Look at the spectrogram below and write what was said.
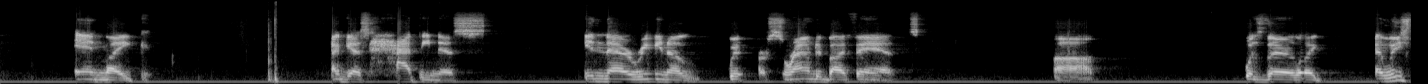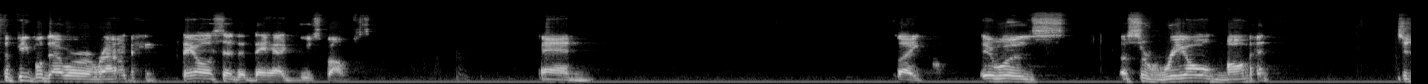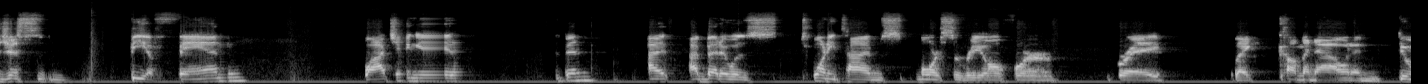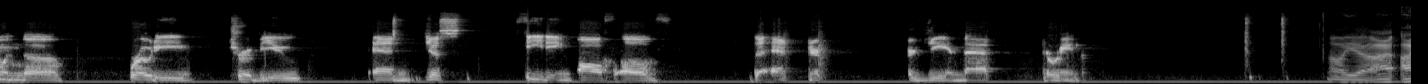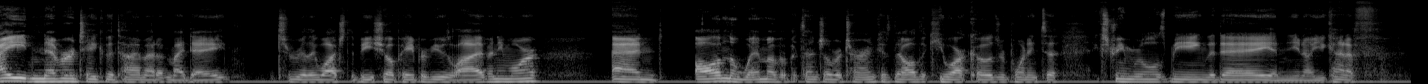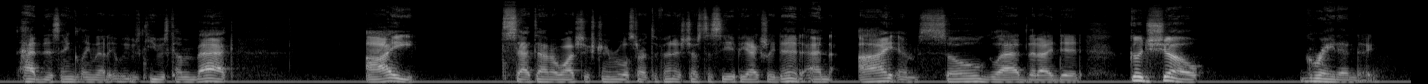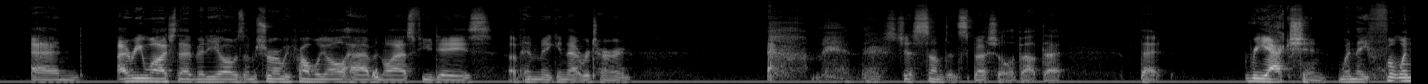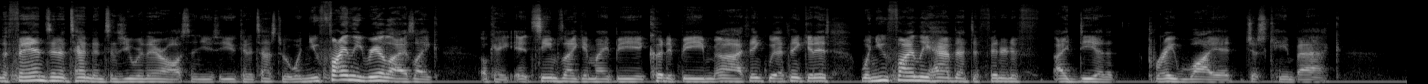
and like I guess happiness in that arena with are surrounded by fans uh, was there like at least the people that were around me they all said that they had goosebumps. And like it was a surreal moment to just be a fan watching it I I bet it was 20 times more surreal for Bray like coming out and doing the Brodie tribute and just feeding off of the energy in that arena. Oh yeah, I, I never take the time out of my day to really watch the B show pay per views live anymore, and all on the whim of a potential return because all the QR codes were pointing to Extreme Rules being the day, and you know you kind of had this inkling that it was he was coming back. I sat down and watched Extreme Rules start to finish just to see if he actually did, and I am so glad that I did. Good show, great ending and I rewatched that video, as I'm sure we probably all have in the last few days of him making that return. Man, there's just something special about that that reaction when they when the fans in attendance, as you were there, Austin, you you could attest to it. When you finally realize, like, okay, it seems like it might be, it could it be? Uh, I think we, I think it is. When you finally have that definitive idea that Bray Wyatt just came back,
